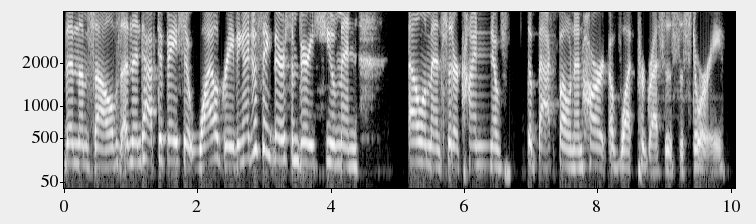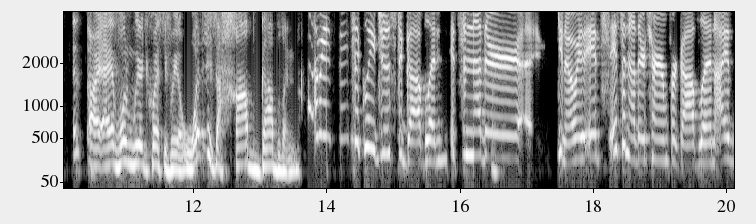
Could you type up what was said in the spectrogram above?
than themselves, and then to have to face it while grieving. I just think there's some very human elements that are kind of the backbone and heart of what progresses the story. All right, I have one weird question for you. What is a hobgoblin? I mean, basically just a goblin. It's another, uh, you know, it, it's it's another term for goblin. I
